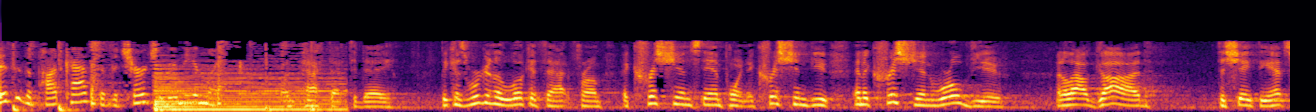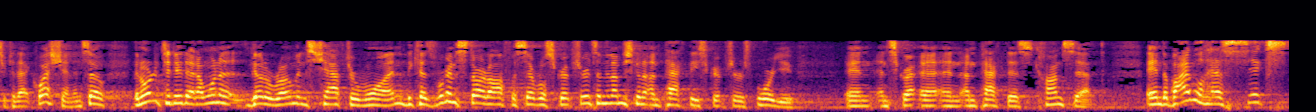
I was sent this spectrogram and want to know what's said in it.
This is a podcast of the Church of Indian Lake. Unpack that today because we're going to look at that from a Christian standpoint, a Christian view, and a Christian worldview, and allow God to shape the answer to that question. And so, in order to do that, I want to go to Romans chapter 1 because we're going to start off with several scriptures, and then I'm just going to unpack these scriptures for you and, and, and unpack this concept. And the Bible has six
